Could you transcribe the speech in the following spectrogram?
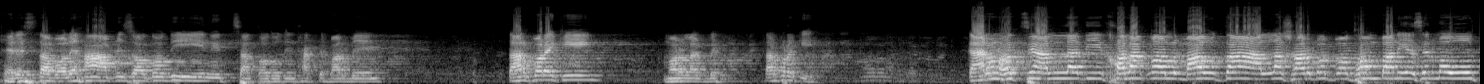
ফেরেস্তা বলে হ্যাঁ আপনি যতদিন ইচ্ছা ততদিন থাকতে পারবেন। তারপরে কি? মরা লাগবে। তারপরে কি? কারণ হচ্ছে আল্লাহ দি খলাকল মাউতা, আল্লাহ সর্বপ্রথম বানিয়েছেন মৌত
